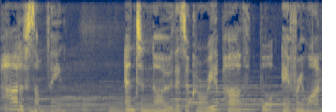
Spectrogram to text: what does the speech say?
part of something, and to know there's a career path for everyone.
